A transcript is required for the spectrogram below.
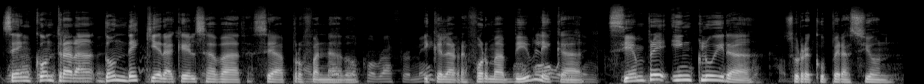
se encontrará donde quiera que el sabbat sea profanado y que la reforma bíblica siempre incluirá su recuperación.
